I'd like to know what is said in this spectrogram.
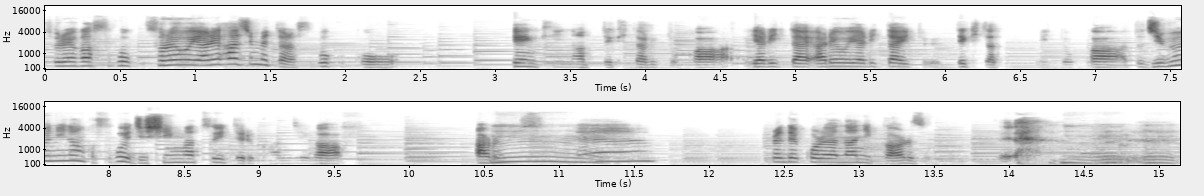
それがすごくそれをやり始めたらすごくこう元気になってきたりとかやりたいあれをやりたいと言ってきたりとかあと自分になんかすごい自信がついてる感じがあるんですよね。それでこれは何かあるぞと思って。うんうんうん。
